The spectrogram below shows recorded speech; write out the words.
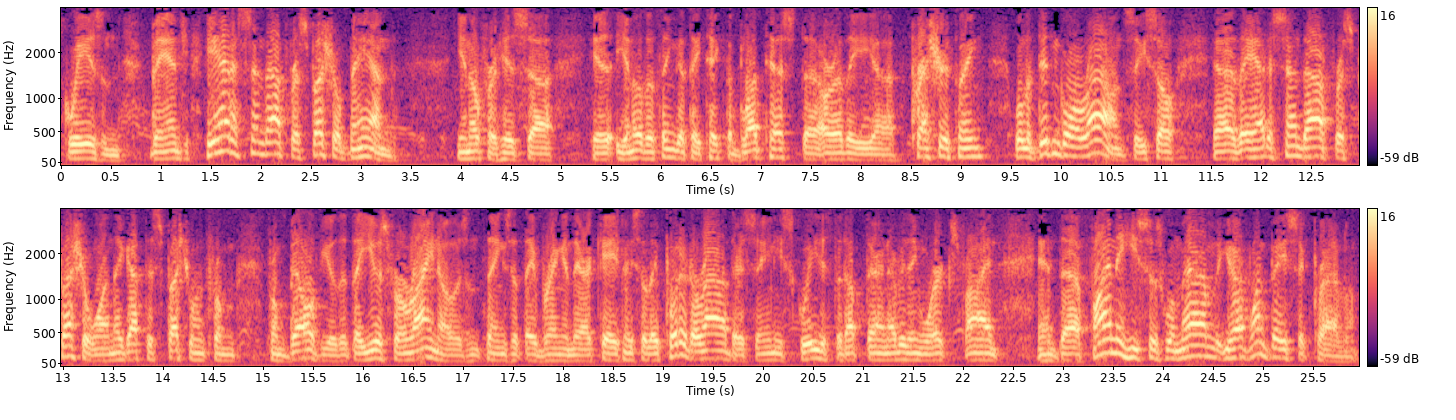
squeeze and bands, he had to send out for a special band, you know, for his, uh, his you know, the thing that they take the blood test uh, or the uh, pressure thing. Well, it didn't go around, see, so uh, they had to send out for a special one. They got this special one from from Bellevue that they use for rhinos and things that they bring in there occasionally. So they put it around there, see, and he squeezed it up there, and everything works fine. And uh, finally, he says, "Well, ma'am, you have one basic problem."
